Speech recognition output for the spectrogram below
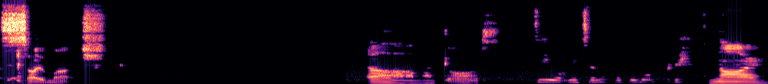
so much. Oh my god. Do you want me to look up a walkthrough? No.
